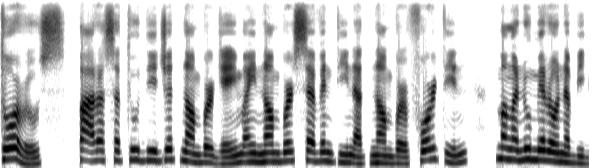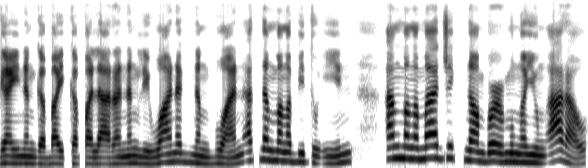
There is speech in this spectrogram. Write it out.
Taurus, para sa 2-digit number game ay number 17 at number 14, mga numero na bigay ng gabay kapalaran ng liwanag ng buwan at ng mga bituin, ang mga magic number mo ngayong araw,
